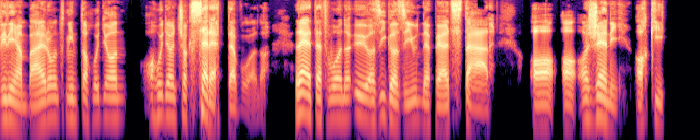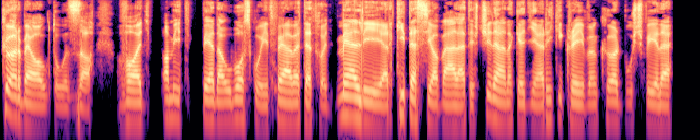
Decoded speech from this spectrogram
William Byront, mint ahogyan ahogyan csak szerette volna. Lehetett volna ő az igazi ünnepelt sztár, a, a, a zseni, aki körbeautózza, vagy amit például Boszkóit felvetett, hogy mellé ér, kiteszi a vállát, és csinálnak egy ilyen Ricky Craven, Kurt Busch féle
